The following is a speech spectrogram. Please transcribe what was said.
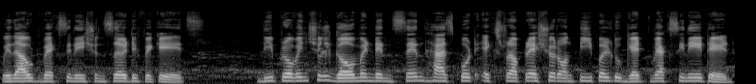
without vaccination certificates. The provincial government in Sindh has put extra pressure on people to get vaccinated,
